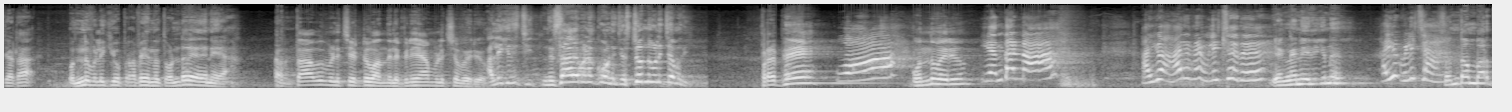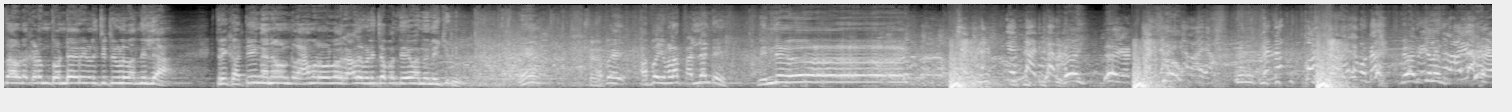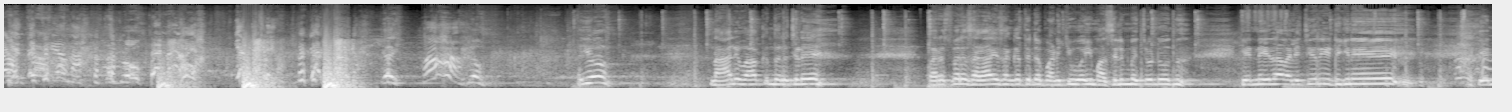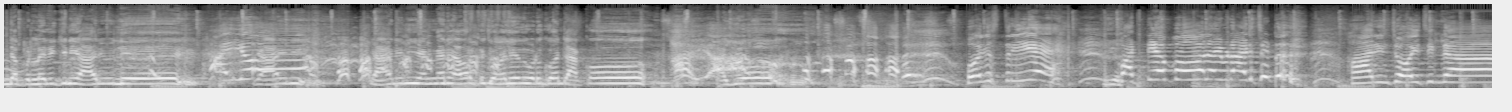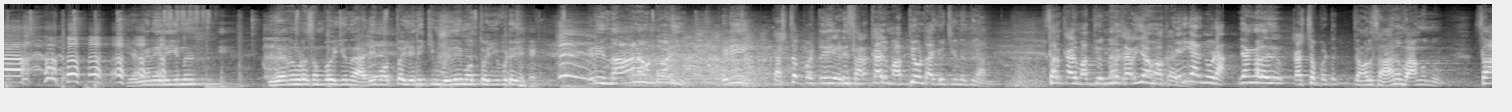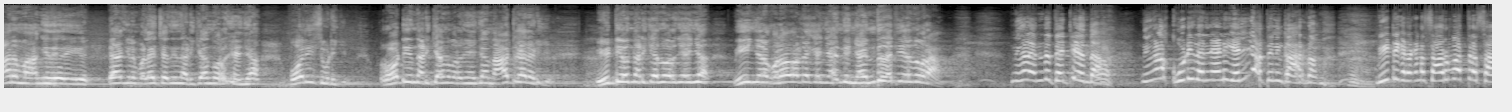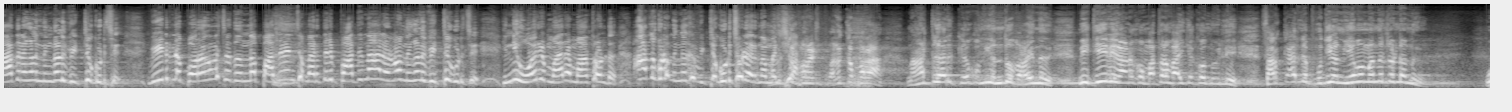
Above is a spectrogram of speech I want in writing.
ചേട്ടാ ഒന്ന് വിളിക്കൂ പ്രഭേ എന്ന് തൊണ്ടവേദനയാ ഭർത്താവ് വിളിച്ചിട്ട് വന്നില്ല പിന്നെ ഞാൻ വിളിച്ച വരൂ. അല്ലെങ്കിൽ ഇത് ചി- നിസ്സാര വണക്കമാണ് ജസ്റ്റ് ഒന്ന് വിളിച്ചാൽ മതി. പ്രഭേ വാ. ഒന്ന് വരൂ. എന്താണ്ടാ അയ്യോ ആരെന്നെ വിളിച്ചത്? എങ്ങനെ ഇരിക്കുന്നു? അയ്യോ വിളിച്ചാ. സ്വന്തം ഭർത്താവ് അവിടെ കിടന്ന് തൊണ്ടേറി വിളിച്ചിട്ട് ഇവൾ വന്നില്ല. ഇത്തിരി കട്ടിയും കനവും ഗ്ലാമറും ഉള്ള ഒരാൾ വിളിച്ചപ്പോൾ ദേ വന്ന് നിൽക്കുന്നു ഏ? അപ്പൊ അപ്പൊ ഇവളെ തല്ലണ്ടേ? നിന്നെ അയ്യോ. നാല് വാക്കും തെറിച്ചടേ. പരസ്പര സഹായ സംഘത്തിന്റെ പണിക്ക് പോയി മസിലും വെച്ചോണ്ട് വന്ന് എന്നെ ഇതാ വലിച്ചേറി ഇട്ടിക്കണേ എന്റെ പിള്ളേരിക്കിനി ആരുമില്ലേ? അയ്യോ. ഞാനിനി ഞാനിനി എങ്ങനെ അവർക്ക് ജോലി ചെയ്ത് കൊടുക്കും എന്റെ അക്കോ? അയ്യോ. ഒരു സ്ത്രീയെ പട്ടിയെ പോലെ ഇവിടെ അടിച്ചിട്ട് ആരും ചോദിച്ചില്ല. എങ്ങനെ ഇരിക്കുന്നു? ഇതാണ് ഇവിടെ സംഭവിക്കുന്നത്? അടി മൊത്തം എനിക്കും വിളി മൊത്തം ഇവിടെ. എടി നാണം ഉണ്ടോ അടി? എടി കഷ്ടപ്പെട്ട് എടി സർക്കാർ മദ്യം ഉണ്ടാക്കി വെച്ചിട്ടുണ്ട് എന്തിനാണ് സർക്കാർ മദ്യം നിനക്കറിയാമോ. ഞങ്ങൾ കഷ്ടപ്പെട്ട് ഞങ്ങൾ സാധനം വാങ്ങുന്നു. സാധനം വാങ്ങിയത് ഏതെങ്കിലും വിളയച്ചതിൽ നിന്ന് അടിക്കാന്ന് പറഞ്ഞു കഴിഞ്ഞാൽ പോലീസ് പിടിക്കും. റോഡിൽ നിന്ന് അടിക്കാന്ന് പറഞ്ഞു കഴിഞ്ഞാൽ നാട്ടുകാരടിക്കും വീട്ടിൽ വന്ന് അടിക്കാന്ന് പറഞ്ഞു കഴിഞ്ഞാൽ നീ ഇങ്ങനെ കൊലപാതകം ഞാൻ എന്ത് ഞാൻ എന്ത് തെറ്റിയെന്ന് പറ. നിങ്ങൾ എന്ത് തെറ്റിയെന്താ നിങ്ങളെ കൂടി തന്നെയാണ് എല്ലാത്തിനും കാരണം. വീട്ടിൽ കിടക്കുന്ന സർവത്ര സാധനങ്ങൾ നിങ്ങൾ വിറ്റുകുടിച്ച്. വീടിന്റെ പുറകെ വെച്ച് നിന്ന പതിനഞ്ച് മരത്തിൽ പതിനാലെണ്ണം നിങ്ങൾ വിറ്റുകുടിച്ച്. ഇനി ഒരു മരം മാത്രമുണ്ട്. അതുകൂടെ നിങ്ങൾക്ക് വിറ്റുകുടിച്ചുകൂടായിരുന്ന മനുഷ്യ. പതുക്കെ പറ, പതുക്കെ പറ. നാട്ടുകാർ കേൾക്കും നീ എന്തോ പറയുന്നത്? നീ ടി വി കാണക്കോ മാത്രം വായിക്കൊന്നുമില്ലേ സർക്കാരിന്റെ പുതിയ നിയമം വന്നിട്ടുണ്ടെന്ന്.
